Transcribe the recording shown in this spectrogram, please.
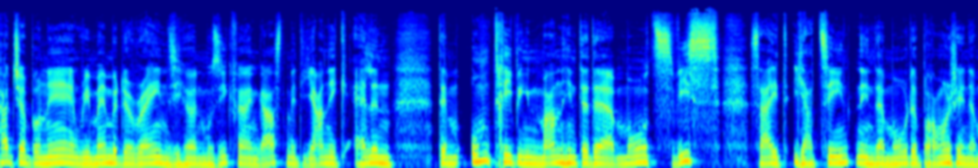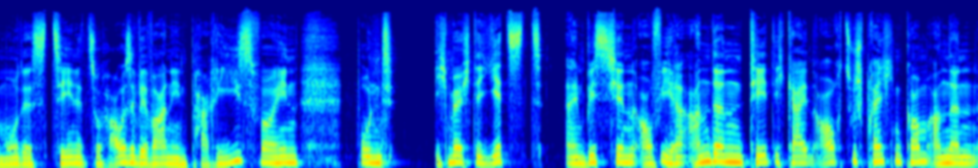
Katja Bonnet, Remember the Rain. Sie hören Musik für einen Gast mit Yannick Allen, dem umtriebigen Mann hinter der Mode Suisse, seit Jahrzehnten in der Modebranche, in der Modeszene zu Hause. Wir waren in Paris vorhin und ich möchte jetzt ein bisschen auf Ihre anderen Tätigkeiten auch zu sprechen kommen, anderen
